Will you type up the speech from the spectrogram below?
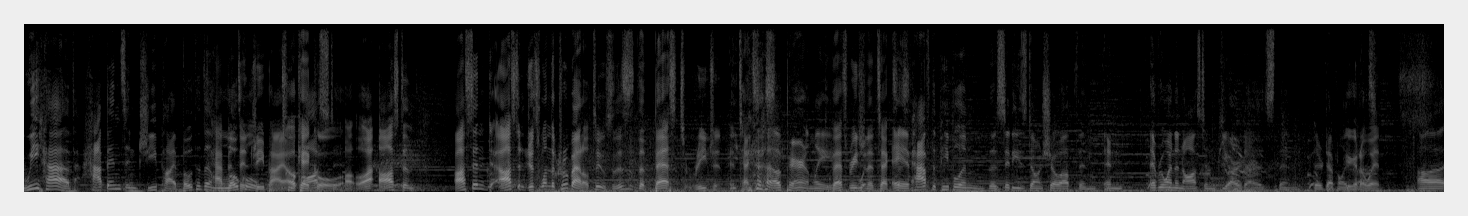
We have Happens and G-Pie, both of them Happens local in to Okay, Austin. cool. Uh, Austin, Austin, Austin just won the crew battle too. So this is the best region in Texas. Apparently. Best region in Texas. Hey, if half the people in the cities don't show up, then and everyone in Austin PR does, then they're definitely You're the gonna best. win. Uh,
